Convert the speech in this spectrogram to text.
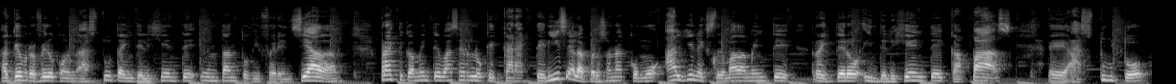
¿a qué me refiero con astuta e inteligente? Un tanto diferenciada, prácticamente va a ser lo que caracterice a la persona como alguien extremadamente, reitero, inteligente, capaz, eh, astuto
